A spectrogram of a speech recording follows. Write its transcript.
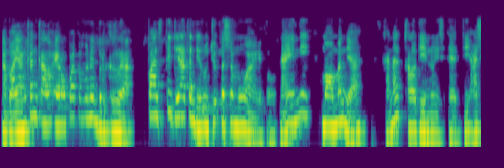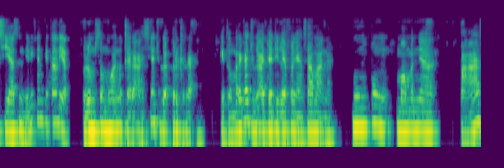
Nah, bayangkan kalau Eropa kemudian bergerak, pasti dia akan dirujuk ke semua gitu. Nah, ini momen ya karena kalau di Indonesia, eh, di Asia sendiri kan kita lihat belum semua negara Asia juga bergerak, gitu. Mereka juga ada di level yang sama. Nah, mumpung momennya pas,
